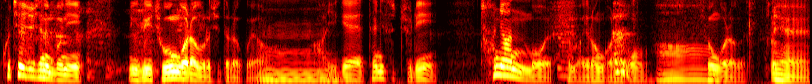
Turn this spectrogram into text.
코치해 주시는 분이 이거 되게 좋은 거라고 그러시더라고요. 아 이게 테니스 줄이 천연 뭐 이렇게 막 이런 거라고 어, 좋은 거라고. 예.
